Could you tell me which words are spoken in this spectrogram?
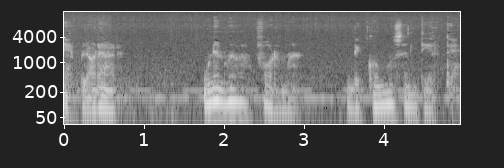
Explorar una nueva forma de cómo sentirte.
